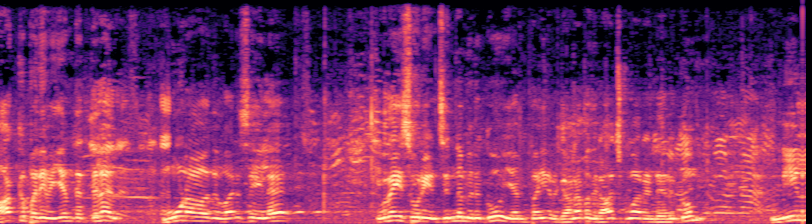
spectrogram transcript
வாக்குப்பதிவு இயந்திரத்தில் மூணாவது வரிசையில் உதயசூரியன் சின்னம் இருக்கும். என் பெயர் கணபதி ராஜ்குமார் என்று இருக்கும். நீல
